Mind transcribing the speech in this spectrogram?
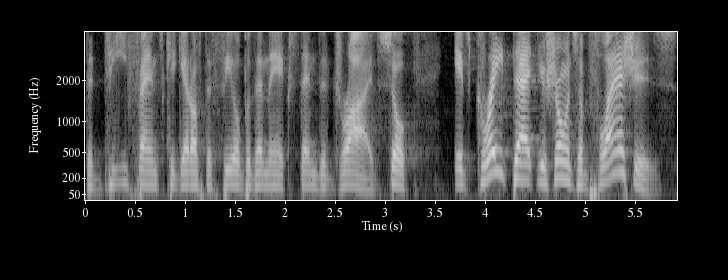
the defense could get off the field, but then they extend the drive. So it's great that you're showing some flashes,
